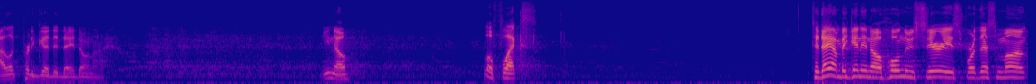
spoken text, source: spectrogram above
I look pretty good today, don't I? You know, a little flex. Today I'm beginning a whole new series for this month,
